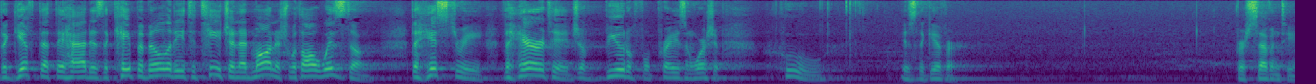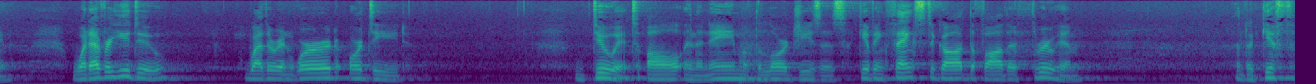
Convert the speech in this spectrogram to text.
The gift that they had is the capability to teach and admonish with all wisdom, the history, the heritage of beautiful praise and worship. Who is the giver? Verse 17 Whatever you do, whether in word or deed, do it all in the name of the Lord Jesus, giving thanks to God the Father through him. And the gift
